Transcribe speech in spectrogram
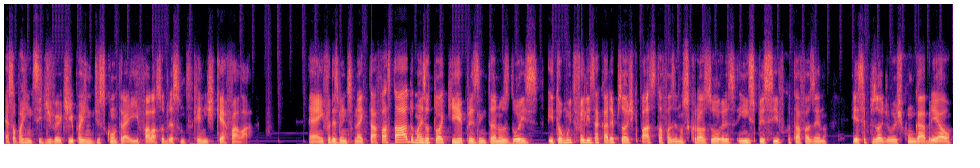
é só pra gente se divertir, pra gente descontrair, falar sobre assuntos que a gente quer falar. É, infelizmente o moleque tá afastado, mas eu tô aqui representando os dois e tô muito feliz a cada episódio que passa, tá fazendo os crossovers, em específico tá fazendo esse episódio hoje com o Gabriel.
